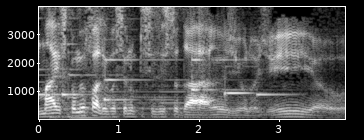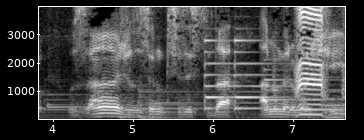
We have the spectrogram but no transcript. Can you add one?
Mas, como eu falei, você não precisa estudar angiologia, os anjos, você não precisa estudar a numerologia,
